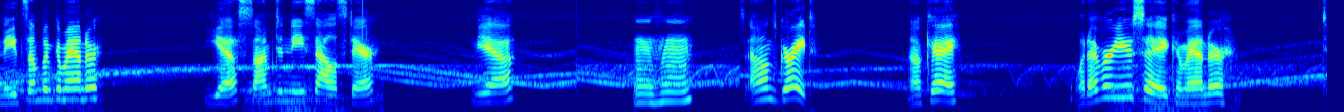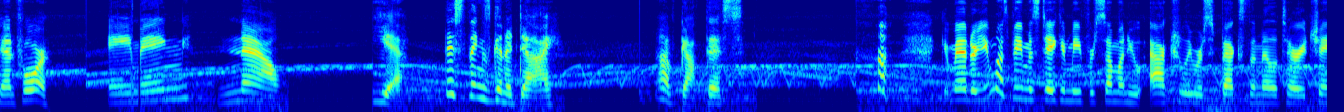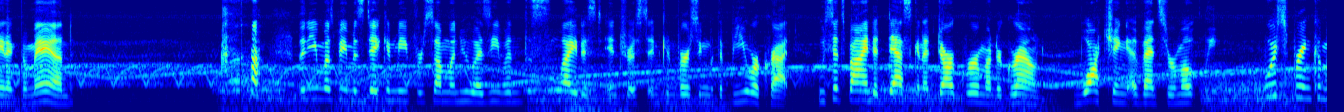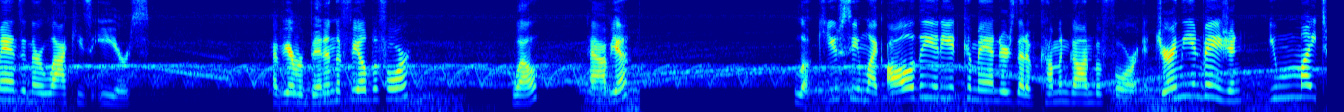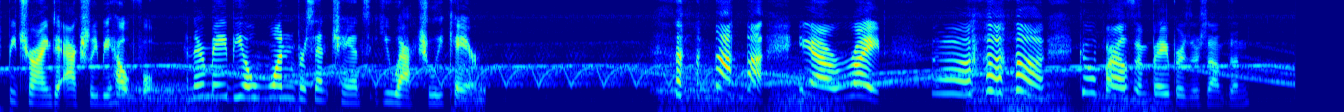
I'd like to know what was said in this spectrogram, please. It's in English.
Need something, Commander? Yes, I'm Denise Alistair. Yeah? Mm-hmm. Sounds great. Okay. Whatever you say, Commander. 10-4. Aiming now. Yeah, this thing's gonna die. I've got this. Commander, you must be mistaking me for someone who actually respects the military chain of command. then you must be mistaking me for someone who has even the slightest interest in conversing with a bureaucrat who sits behind a desk in a dark room underground, watching events remotely, whispering commands in their lackey's ears. Have you ever been in the field before? Well, have you? Look, you seem like all of the idiot commanders that have come and gone before, and during the invasion, you might be trying to actually be helpful, and there may be a 1% chance you actually care. yeah, right. Go file some papers or something.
